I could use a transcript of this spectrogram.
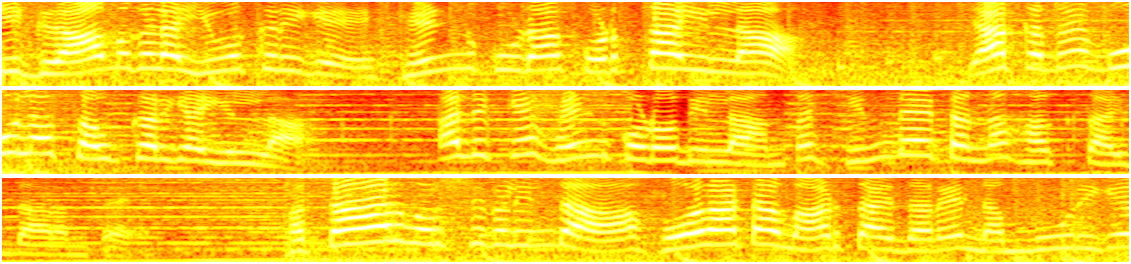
ಈ ಗ್ರಾಮಗಳ ಯುವಕರಿಗೆ ಹೆಣ್ಣು ಕೂಡ ಕೊಡ್ತಾ ಇಲ್ಲ. ಯಾಕಂದ್ರೆ ಮೂಲ ಸೌಕರ್ಯ ಇಲ್ಲ. ಅದಕ್ಕೆ ಹೆಣ್ಣು ಕೊಡೋದಿಲ್ಲ ಅಂತ ಹಿಂದೇಟನ್ನ ಹಾಕ್ತಾ ಇದ್ದಾರಂತೆ. ಹತ್ತಾರು ವರ್ಷಗಳಿಂದ ಹೋರಾಟ ಮಾಡ್ತಾ ಇದ್ದಾರೆ. ನಮ್ಮೂರಿಗೆ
